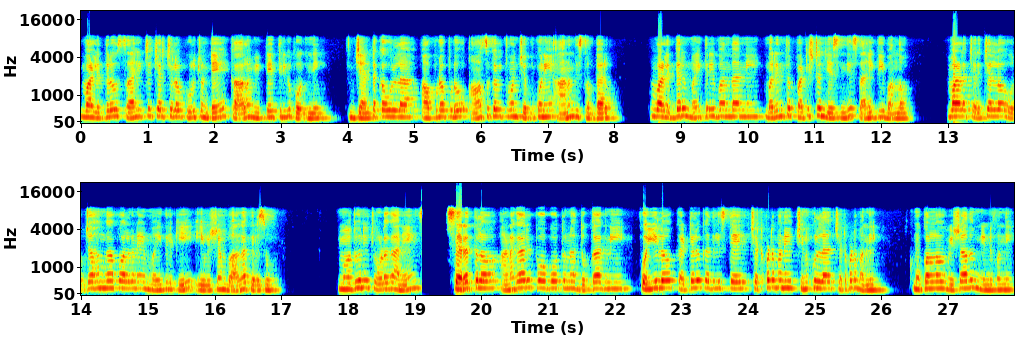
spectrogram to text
వాళ్ళిద్దరూ సాహిత్య చర్చలో కూర్చుంటే కాలం ఇట్టే తిరిగిపోతుంది. జంట కవుల్లా అప్పుడప్పుడు ఆసు కవిత్వం చెప్పుకొని ఆనందిస్తుంటారు. వాళ్ళిద్దరి మైత్రి బంధాన్ని మరింత పటిష్టం చేసింది సాహితీ బంధం. వాళ్ళ చర్చల్లో ఉత్సాహంగా పాల్గొనే మైథిలికి ఈ విషయం బాగా తెలుసు. మధుని చూడగానే శరత్లో అణగారిపోబోతున్న దుఃఖాగ్ని పొయ్యిలో కట్టెలు కదిలిస్తే చిటపటమనే చినుకుల్లా చిటపటమంది. ముఖంలో విషాదం నిండుకుంది.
